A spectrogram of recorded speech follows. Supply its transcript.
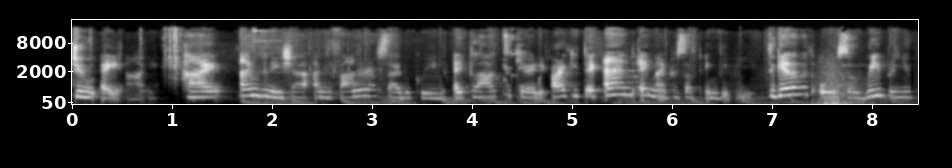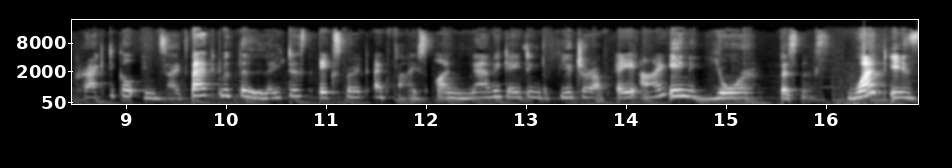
to AI. Hi, I'm Venetia. I'm the founder of CyberQueen, a cloud security architect and a Microsoft MVP. Together with ALSO, we bring you practical insights backed with the latest expert advice on navigating the future of AI in your business. What is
